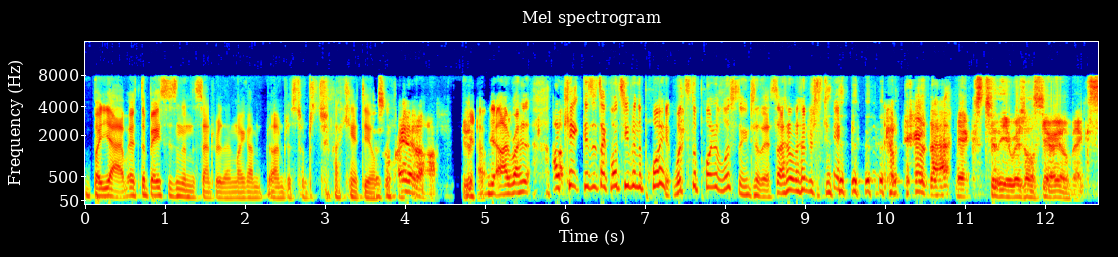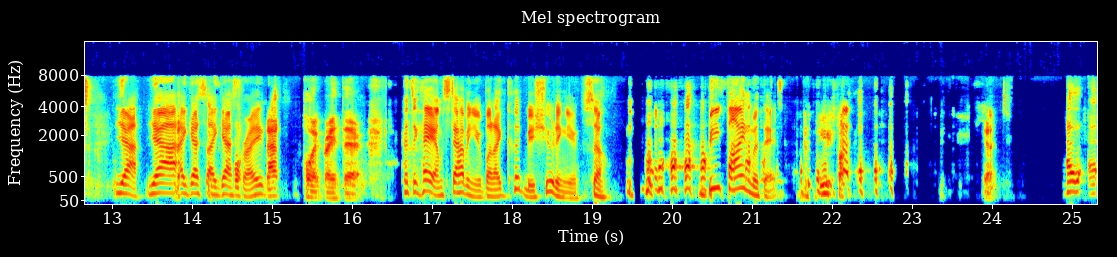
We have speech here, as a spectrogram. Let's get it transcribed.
but yeah, if the bass isn't in the center, then like I'm I'm just I'm, I can't deal. Just write it off. Yeah, yeah, I write it. I can't because it's like, what's even the point? What's the point of listening to this? I don't understand. Compare that mix to the original stereo mix. yeah, yeah. I guess, I guess, right? That's the point right there. It's like, hey, I'm stabbing you, but I could be shooting you, so be fine with it. I, I,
